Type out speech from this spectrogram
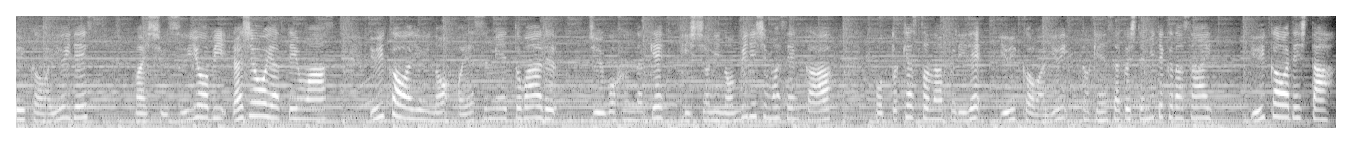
ゆいかわゆいです。毎週水曜日、ラジオをやっています。ゆいかわゆいのおやすみエットワール。15分だけ一緒にのんびりしませんか？ポッドキャストのアプリで、ゆいかわゆいと検索してみてください。ゆいかわでした。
